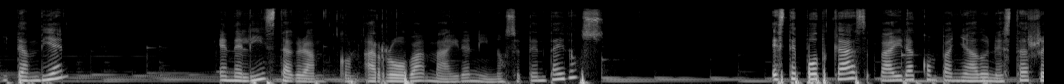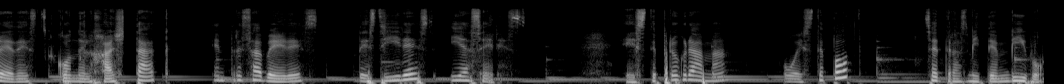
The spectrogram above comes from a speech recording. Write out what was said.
y también en el Instagram con arroba Mayra Nino 72. Este podcast va a ir acompañado en estas redes con el hashtag entre saberes, decires y haceres. Este programa o este pod se transmite en vivo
